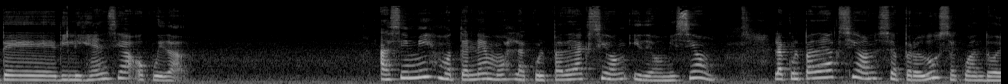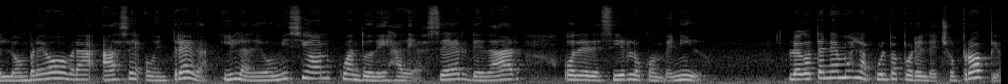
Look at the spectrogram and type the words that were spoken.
de diligencia o cuidado. Asimismo tenemos la culpa de acción y de omisión. La culpa de acción se produce cuando el hombre obra, hace o entrega y la de omisión cuando deja de hacer, de dar o de decir lo convenido. Luego tenemos la culpa por el hecho propio,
